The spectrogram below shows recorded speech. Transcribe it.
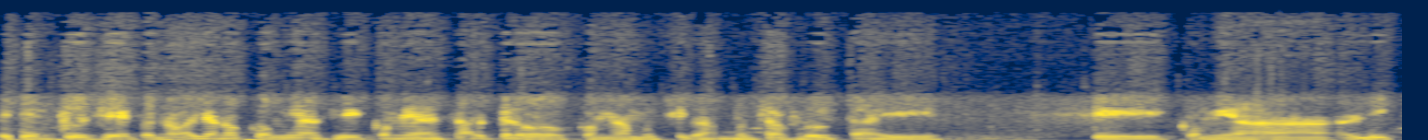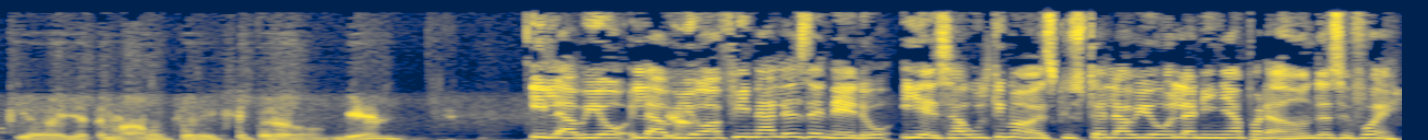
ella inclusive, pues no, ella no comía así, comía de sal, pero comía mucha, mucha fruta y, y comía líquido. Ella tomaba mucho líquido, pero bien. Y la vio, la Ya. vio a finales de enero y esa última vez que usted la vio, la niña para dónde se fue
